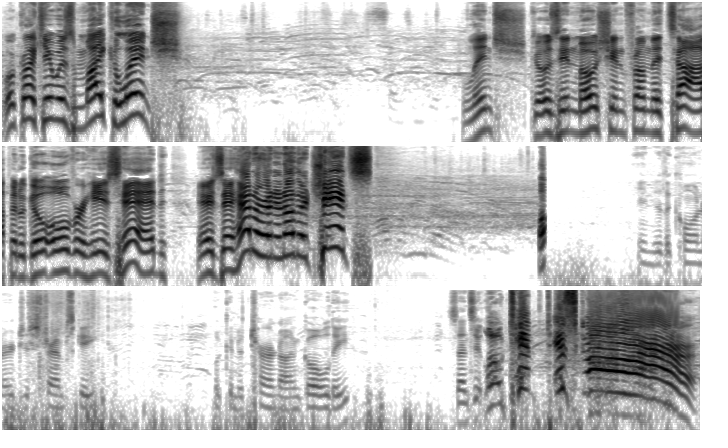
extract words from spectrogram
Looked like it was Mike Lynch. Lynch goes in motion from the top. It'll go over his head. There's a header and another chance. Into the corner, Jastrzemski looking to turn on Goldie. Sends it low, tipped, a score!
